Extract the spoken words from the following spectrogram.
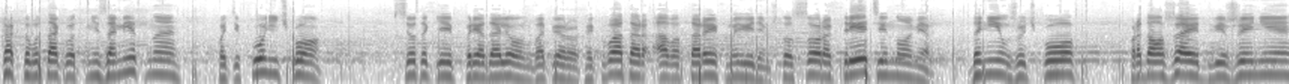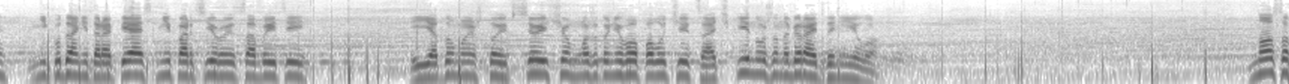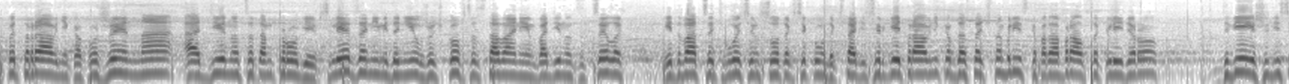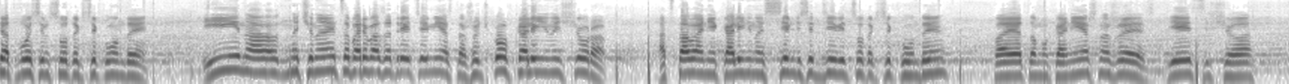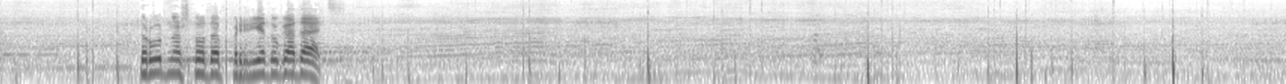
Как-то вот так вот незаметно, потихонечку все-таки преодолен, во-первых, экватор, а во-вторых, мы видим, что 43 номер Даниил Жучков продолжает движение, никуда не торопясь, не форсируя событий. И я думаю, что и все еще может у него получиться. Очки нужно набирать Даниилу. Носов и Травников уже на 11 круге. Вслед за ними Даниил Жучков с отставанием в 11,28 секунды. Кстати, Сергей Травников достаточно близко подобрался к лидеру. 2,68 секунды. И на, начинается борьба за третье место. Жучков, Калинин и Щуров. Отставание Калинина 79 сотых секунды. Поэтому, конечно же, здесь еще трудно что-то предугадать.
